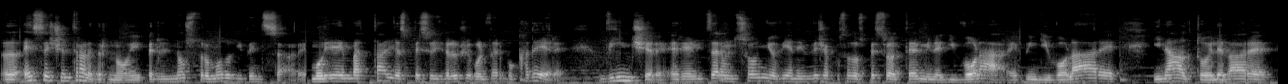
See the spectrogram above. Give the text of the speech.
uh, Essa è centrale per noi, per il nostro modo di pensare. Morire in battaglia spesso si traduce col verbo cadere. Vincere e realizzare un sogno viene invece accostato spesso al termine di volare, quindi volare in alto, elevare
